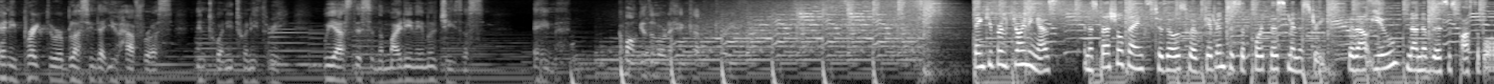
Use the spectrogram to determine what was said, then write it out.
any breakthrough or blessing that you have for us in 2023. We ask this in the mighty name of Jesus. Amen. Come on, give the Lord a hand clap of praise. Thank you for joining us, and a special thanks to those who have given to support this ministry. Without you, none of this is possible.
